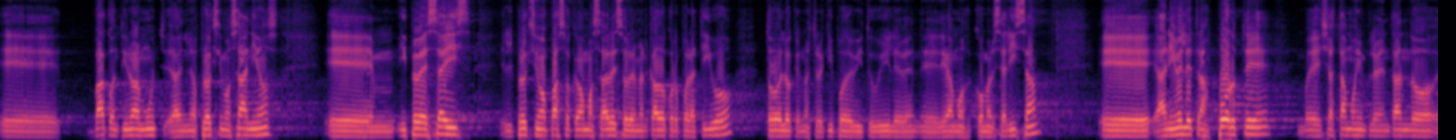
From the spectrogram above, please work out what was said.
va a continuar en los próximos años. IPv6 el próximo paso que vamos a dar es sobre el mercado corporativo, todo lo que nuestro equipo de B2B eh, digamos, comercializa. Eh, a nivel de transporte, eh, ya estamos implementando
